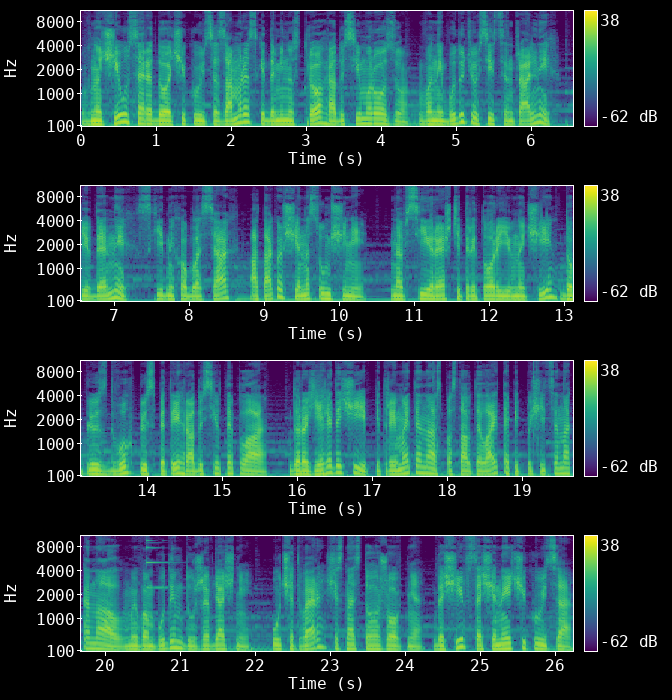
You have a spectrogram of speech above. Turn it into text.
Вночі у середу очікуються заморозки до мінус 3 градусів морозу. Вони будуть у всіх центральних, південних, східних областях, а також ще на Сумщині. На всій решті території вночі до плюс 2 плюс 5 градусів тепла. Дорогі глядачі, підтримайте нас, поставте лайк та підпишіться на канал. Ми вам будемо дуже вдячні. У четвер, 16 жовтня, дощі все ще не очікуються,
